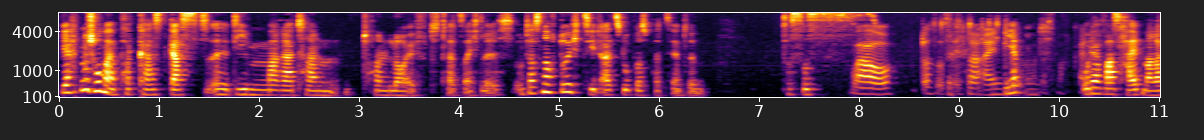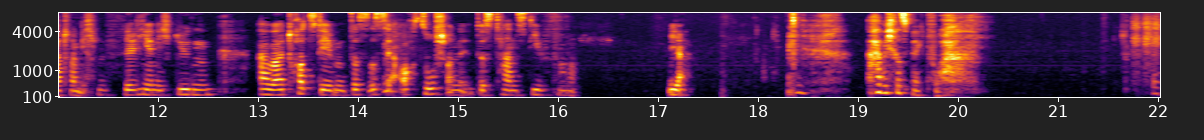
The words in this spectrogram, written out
wir hatten schon mal einen Podcast-Gast, äh, die Marathon läuft tatsächlich und das noch durchzieht als Lupus-Patientin. Das ist. Wow, das ist echt beeindruckend. Keiner. Oder war es Halbmarathon? Ich will hier nicht lügen. Aber trotzdem, das ist ja auch so schon eine Distanz, die. Ja. Habe ich Respekt vor. Das,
